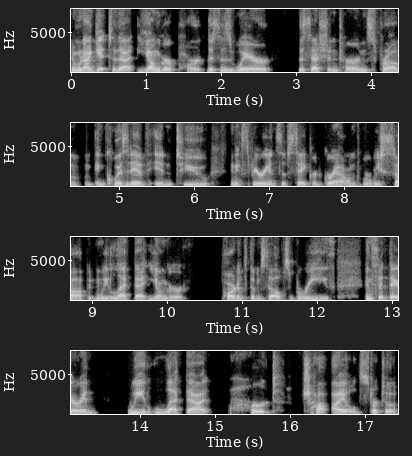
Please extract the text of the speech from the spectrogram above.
And when I get to that younger part, this is where the session turns from inquisitive into an experience of sacred ground where we stop and we let that younger part of themselves breathe and sit there and we let that hurt child start to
